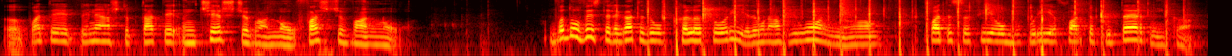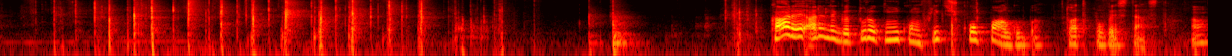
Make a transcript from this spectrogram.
uh, poate pe neașteptate încerci ceva nou, faci ceva nou. Văd o veste legată de o călătorie, de un avion, uh, poate să fie o bucurie foarte puternică. care are legătură cu un conflict și cu o pagubă, toată povestea asta. Da?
